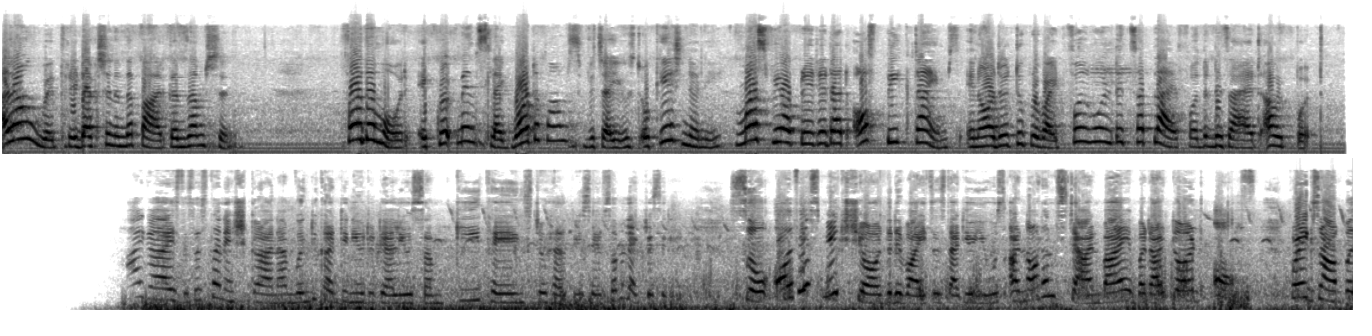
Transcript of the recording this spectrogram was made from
along with reduction in the power consumption. Furthermore, equipments like water pumps which are used occasionally must be operated at off-peak times in order to provide full voltage supply for the desired output. Hi guys, this is Tanishka and I'm going to continue to tell you some key things to help you save some electricity. So always make sure the devices that you use are not on standby but are turned off. For example,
